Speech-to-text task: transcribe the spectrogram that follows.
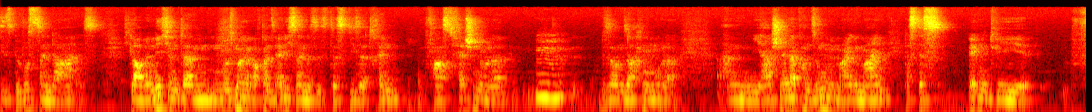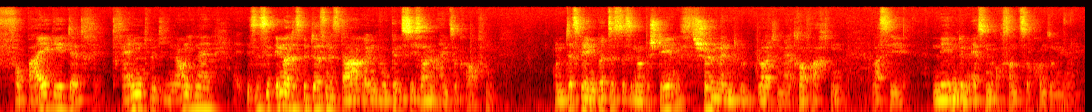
dieses Bewusstsein da ist. Ich glaube nicht, und da muss man auch ganz ehrlich sein, dass, es, dass dieser Trend Fast Fashion oder so Sachen oder ähm, ja, schneller Konsum im Allgemeinen, dass das irgendwie vorbeigeht. Der Tr- Trend würde ich ihn auch nicht nennen. Es ist immer das Bedürfnis da, irgendwo günstig Sachen einzukaufen. Und deswegen wird es das immer bestehen. Es ist schön, wenn Leute mehr darauf achten, was sie neben dem Essen auch sonst so konsumieren.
